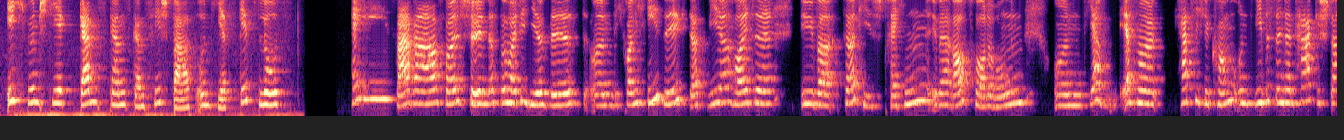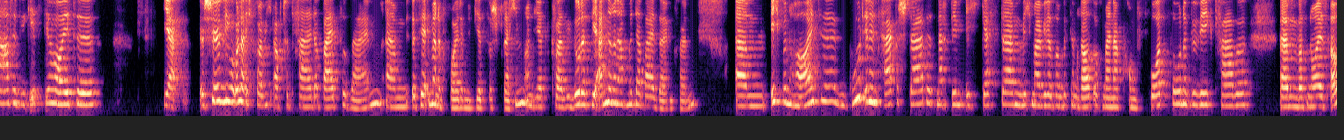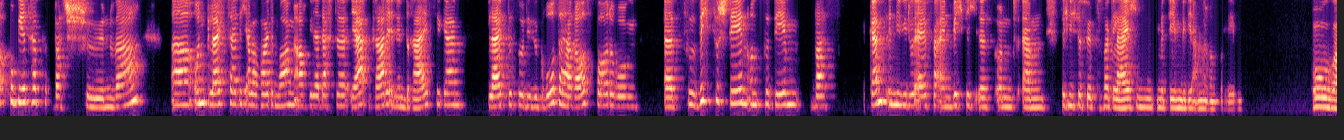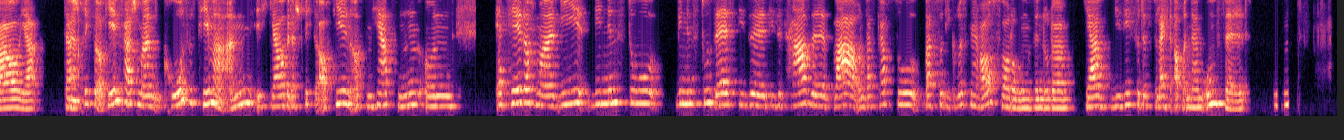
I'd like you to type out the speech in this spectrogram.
Ich wünsche dir ganz, ganz, ganz viel Spaß und jetzt geht's los. Hey Sarah, voll schön, dass du heute hier bist und ich freue mich riesig, dass wir heute über 30s sprechen, über Herausforderungen und ja, erstmal herzlich willkommen und wie bist du in deinen Tag gestartet? Wie geht's dir heute? Ja, schön, liebe Ulla. Ich freue mich auch total dabei zu sein. Ähm, ist ja immer eine Freude, mit dir zu sprechen und jetzt quasi so, dass die anderen auch mit dabei sein können. Ähm, ich bin heute gut in den Tag gestartet, nachdem ich gestern mich mal wieder so ein bisschen raus aus meiner Komfortzone bewegt habe, ähm, was Neues ausprobiert habe, was schön war. Äh, und gleichzeitig aber heute Morgen auch wieder dachte, ja, gerade in den 30ern bleibt es so diese große Herausforderung, äh, zu sich zu stehen und zu dem, was ganz individuell für einen wichtig ist und ähm, sich nicht so viel zu vergleichen mit dem, wie die anderen so leben. Oh, wow, ja. Da ja. sprichst du auf jeden Fall schon mal ein großes Thema an. Ich glaube, da sprichst du auch vielen aus dem Herzen. Und erzähl doch mal, wie, wie nimmst du, wie nimmst du selbst diese, diese Phase wahr? Und was glaubst du, was so die größten Herausforderungen sind? Oder ja, wie siehst du das vielleicht auch in deinem Umfeld? Mhm.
